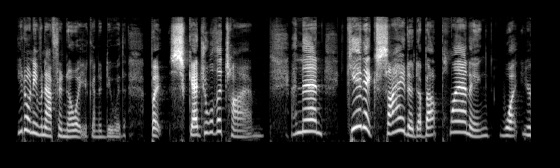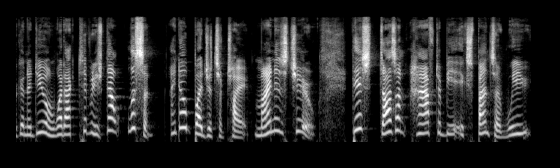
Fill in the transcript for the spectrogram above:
You don't even have to know what you're going to do with it, but schedule the time and then get excited about planning what you're going to do and what activities. Now, listen, I know budgets are tight. Mine is too. This doesn't have to be expensive. We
